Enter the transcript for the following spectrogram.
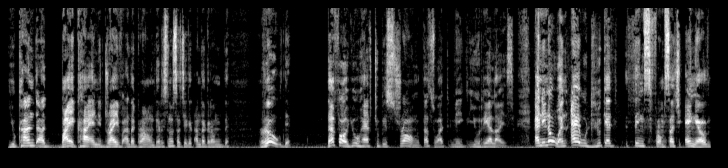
You can't uh, buy a car and you drive underground. There is no such a underground road. Therefore, you have to be strong. That's what makes you realize. And you know, when I would look at things from such angle,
